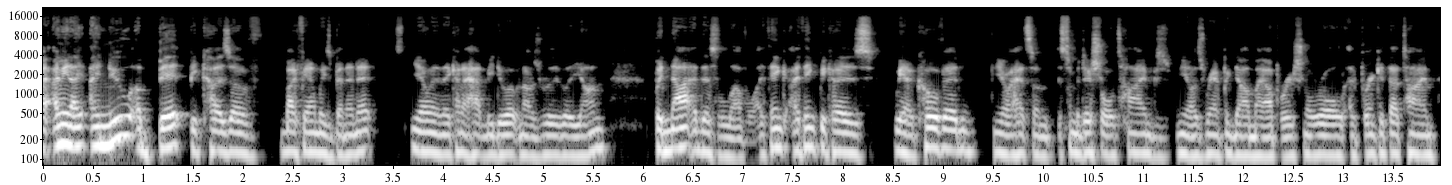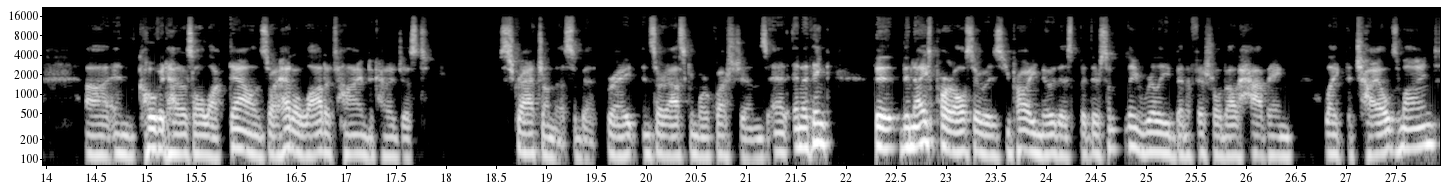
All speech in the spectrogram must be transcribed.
I, I mean, I, I knew a bit because of my family's been in it, you know, and they kind of had me do it when I was really, really young, but not at this level. I think, I think because we had COVID, you know, I had some, some additional time because, you know, I was ramping down my operational role at Brink at that time. Uh, and COVID had us all locked down. So I had a lot of time to kind of just scratch on this a bit, right? And start asking more questions. And, and I think the, the nice part also is you probably know this, but there's something really beneficial about having like the child's mind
